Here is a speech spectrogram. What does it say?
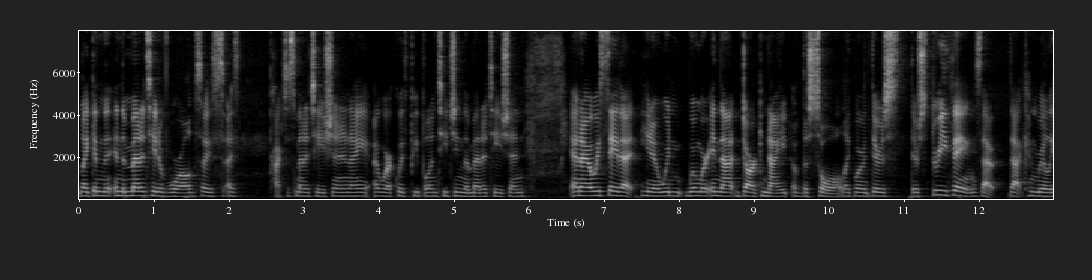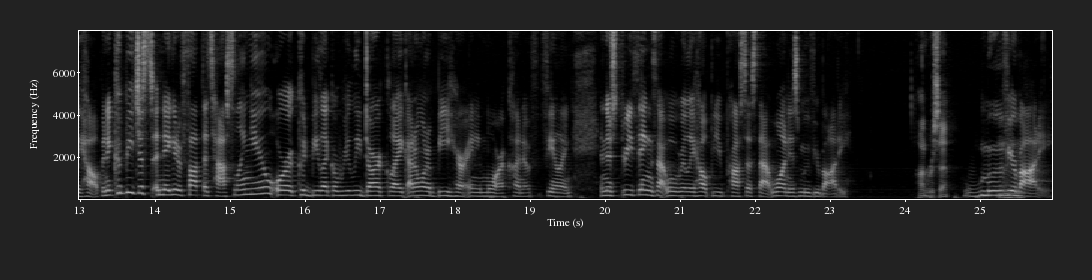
like in the in the meditative world. So I, I practice meditation and I, I work with people in teaching them meditation. And I always say that, you know, when, when we're in that dark night of the soul, like where there's there's three things that that can really help. And it could be just a negative thought that's hassling you, or it could be like a really dark, like, I don't want to be here anymore kind of feeling. And there's three things that will really help you process that. One is move your body Hundred percent. move your mm-hmm. body.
